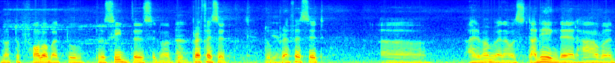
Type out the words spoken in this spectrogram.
not to follow, but to precede this, you know, to Ah. preface it. To Yeah. preface it, uh, I remember when I was studying there at Harvard,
